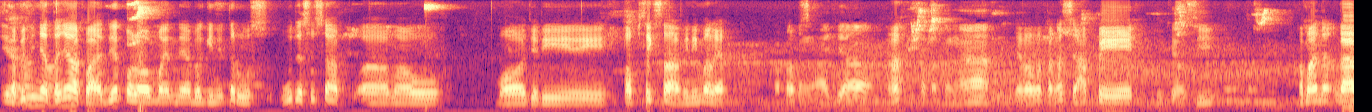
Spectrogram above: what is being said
Iya, Tapi ini nyatanya apa? Dia kalau mainnya begini terus, udah susah eh, mau mau jadi top 6 lah minimal ya. apa tengah aja Hah? apa tengah Ya papan tengah siapa? Chelsea Ke mana? Nggak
